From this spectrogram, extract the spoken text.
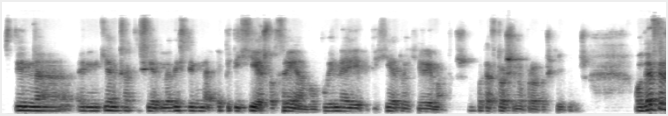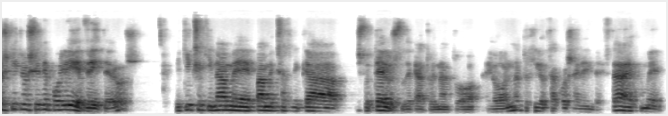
στην ε, ελληνική ανεξαρτησία, δηλαδή στην επιτυχία, στο θρίαμβο, που είναι η επιτυχία του εγχειρήματος. Οπότε αυτός είναι ο πρώτος κύκλος. Ο δεύτερος κύκλος είναι πολύ ευρύτερος. Εκεί ξεκινάμε, πάμε ξαφνικά στο τέλος του 19ου αιώνα, το 1897, έχουμε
